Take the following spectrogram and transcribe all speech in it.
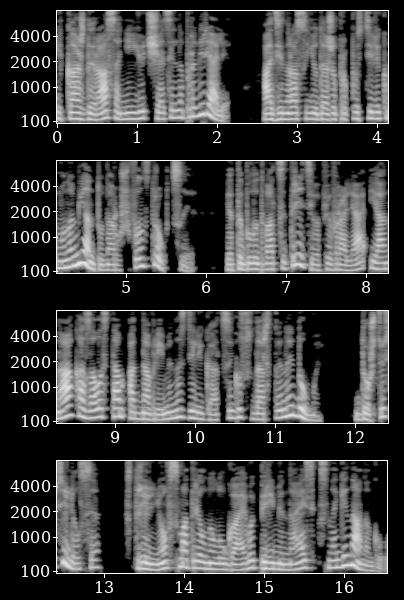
И каждый раз они ее тщательно проверяли. Один раз ее даже пропустили к монументу, нарушив инструкции. Это было 23 февраля, и она оказалась там одновременно с делегацией Государственной Думы. Дождь усилился. Стрельнев смотрел на Лугаева, переминаясь с ноги на ногу.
